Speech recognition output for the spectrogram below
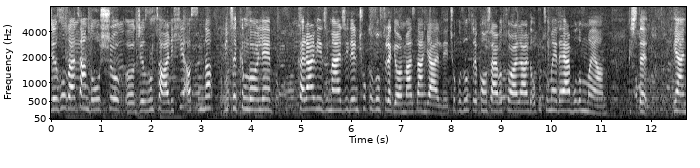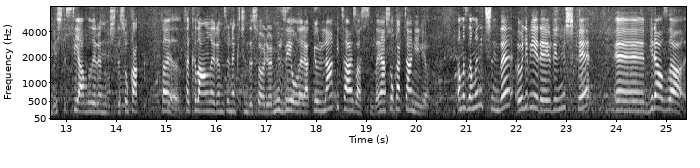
Cazın zaten doğuşu, e, cazın tarihi aslında bir takım böyle karar verici mercilerin çok uzun süre görmezden geldiği, çok uzun süre konservatuvarlarda okutulmaya değer bulunmayan, işte yani işte siyahların, işte sokakta takılanların tırnak içinde söylüyorum, müziği olarak görülen bir tarz aslında. Yani sokaktan geliyor. Ama zaman içinde öyle bir yere evrilmiş ki e, biraz da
